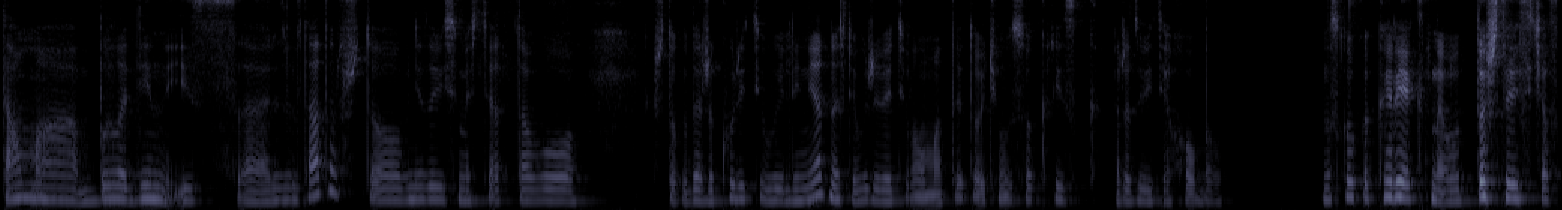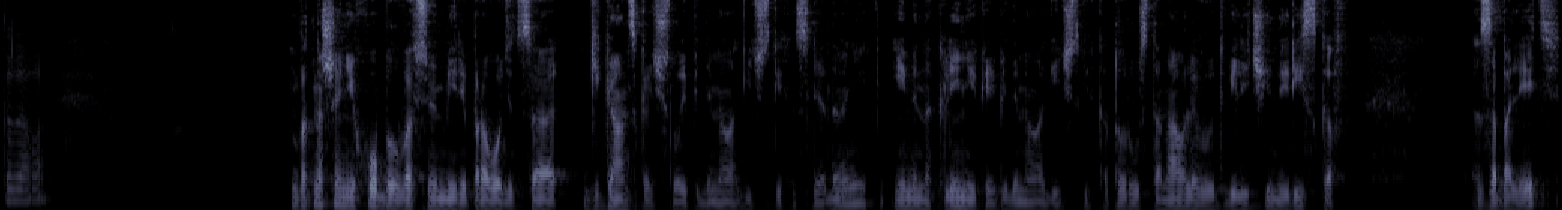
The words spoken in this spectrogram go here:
там а, был один из э, результатов, что вне зависимости от того, что даже курите вы или нет, но если вы живете в Алматы, то очень высок риск развития хоббл. Насколько корректно вот то, что я сейчас сказала? В отношении Хоббл во всем мире проводится гигантское число эпидемиологических исследований, именно клиника эпидемиологических, которые устанавливают величины рисков заболеть,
